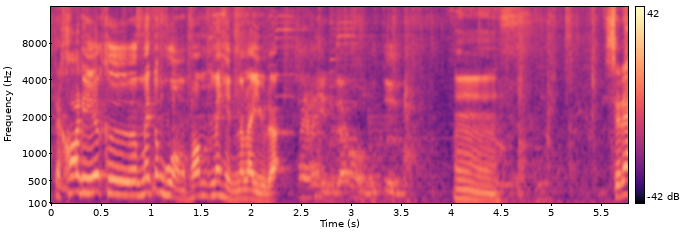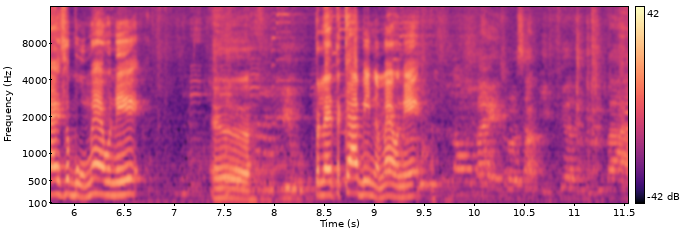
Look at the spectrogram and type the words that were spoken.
แต่ข้อดีก็คือไม่ต้องห่วงเพราะไม่เห็นอะไรอยู่แล้วใช่ไหมเห็นอยู่แล้วก็หูตึงอืมเสียดายสบู่แม่วันนี้ เออ เป็นไรตะกร้าบินเหรอแม่วันนี้ไม่โทรศัพท์อีกเครื่องอยู่ที่บ้าน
